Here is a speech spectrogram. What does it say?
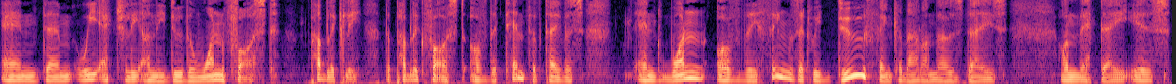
and um, we actually only do the one fast publicly, the public fast of the 10th of Tavis. And one of the things that we do think about on those days, on that day, is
